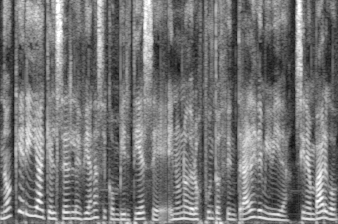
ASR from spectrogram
no quería que el ser lesbiana se convirtiese en uno de los puntos centrales de mi vida. Sin embargo,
